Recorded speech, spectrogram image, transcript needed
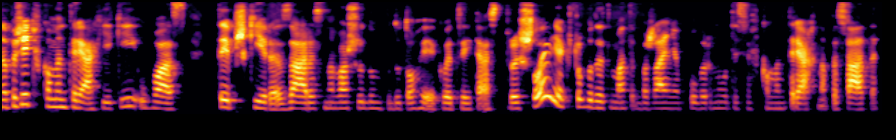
Напишіть в коментарях, який у вас тип шкіри зараз, на вашу думку, до того, як ви цей тест пройшли. Якщо будете мати бажання повернутися в коментарях, написати,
